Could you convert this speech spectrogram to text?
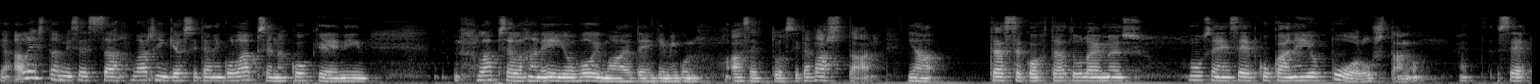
Ja alistamisessa, varsinkin jos sitä niin kuin lapsena kokee, niin lapsellahan ei ole voimaa jotenkin niin kuin asettua sitä vastaan. Ja tässä kohtaa tulee myös usein se, että kukaan ei ole puolustanut. Että se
